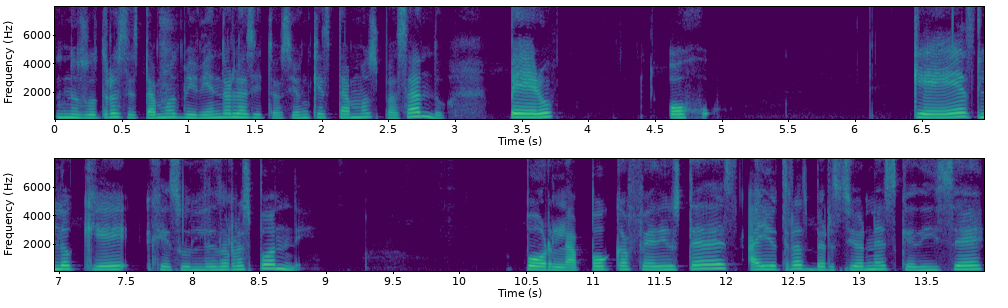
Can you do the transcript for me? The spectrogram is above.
nosotros estamos viviendo la situación que estamos pasando. Pero, ojo, ¿qué es lo que Jesús les responde? Por la poca fe de ustedes, hay otras versiones que dice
